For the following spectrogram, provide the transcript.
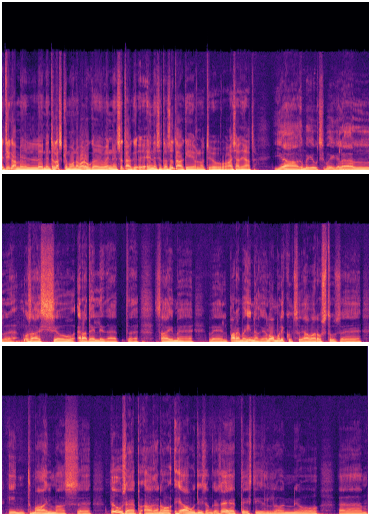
et ega meil nende laskemoonavaruga ju enne seda, enne seda sõdagi ei olnud ju asjad head jaa, aga me jõudsime õigel ajal osa asju ära tellida, et äh, saime veel parema hinnaga ja loomulikult sõjavarustuse hind maailmas äh, tõuseb, aga no hea uudis on ka see, et Eestil on ju ähm,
